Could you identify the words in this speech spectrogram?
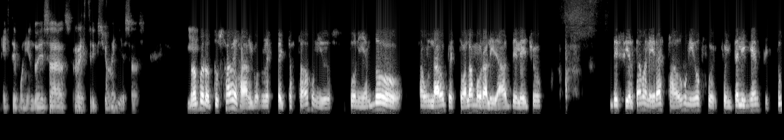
este, poniendo esas restricciones y esas... No, pero tú sabes algo respecto a Estados Unidos, poniendo a un lado pues toda la moralidad del hecho, de cierta manera Estados Unidos fue, fue inteligente. ¿Tú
